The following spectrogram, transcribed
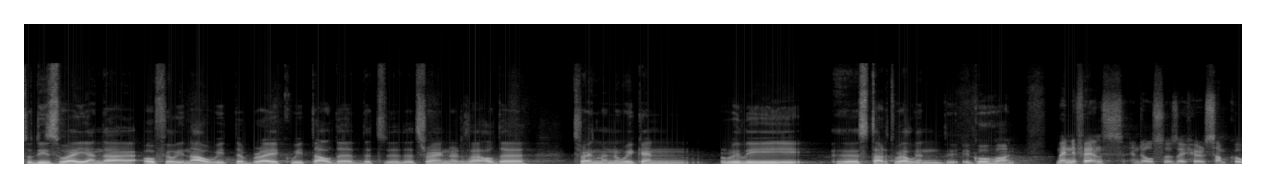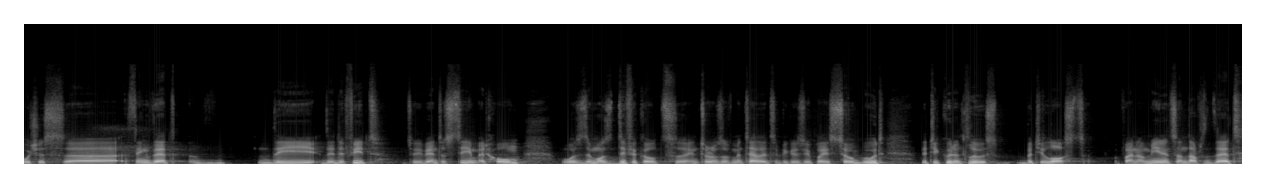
to this way. And uh, hopefully now with the break, with all the, the, the trainers, all the trainmen, we can really uh, start well and go on. Many fans, and also as I heard some coaches, uh, think that the, the defeat to Juventus team at home was the most difficult uh, in terms of mentality because you played so good that you couldn't lose, but you lost final minutes, and after that,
